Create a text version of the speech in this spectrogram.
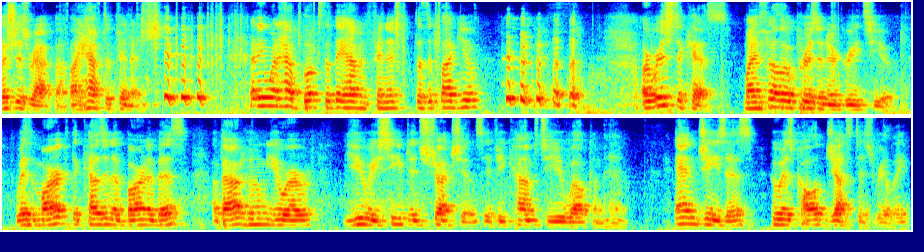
Let's just wrap up. I have to finish. Anyone have books that they haven't finished? Does it bug you? Aristarchus, my fellow prisoner, greets you. With Mark, the cousin of Barnabas, about whom you are you received instructions. If he comes to you, welcome him. And Jesus, who is called Justice, really.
